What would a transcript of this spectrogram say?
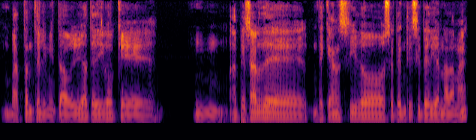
bastante limitado. Yo ya te digo que, mm, a pesar de, de que han sido 77 días nada más,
